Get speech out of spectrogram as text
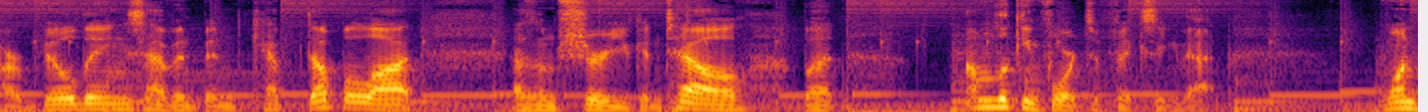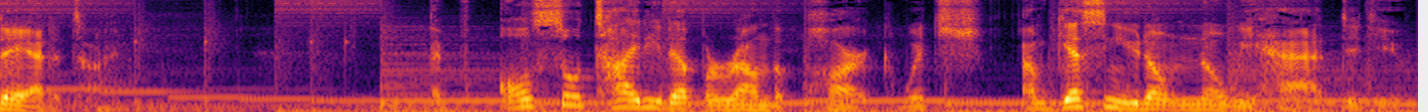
Our buildings haven't been kept up a lot, as I'm sure you can tell, but I'm looking forward to fixing that. One day at a time. I've also tidied up around the park, which I'm guessing you don't know we had, did you?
